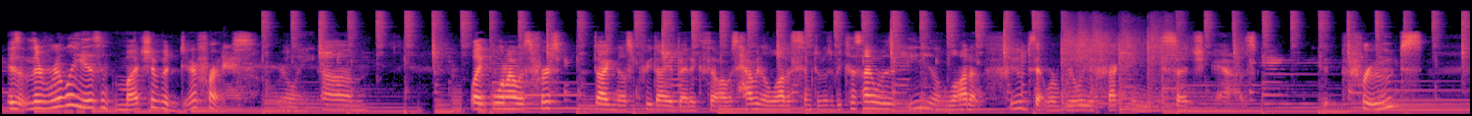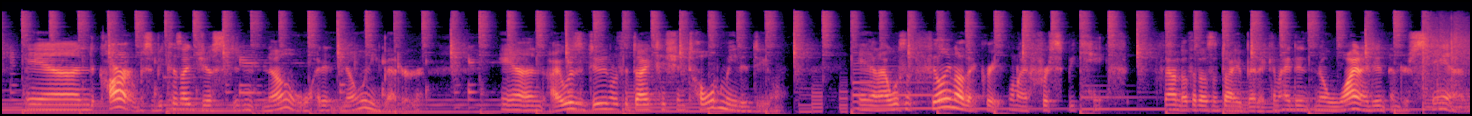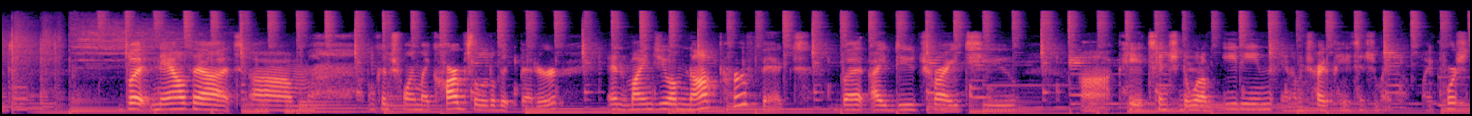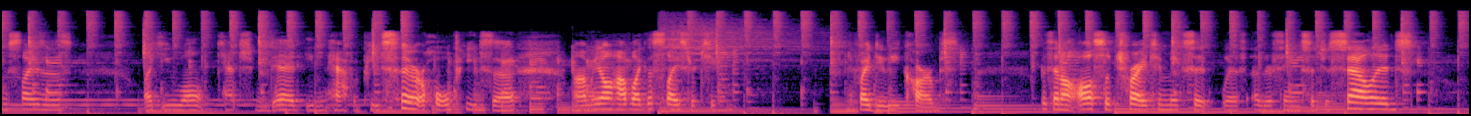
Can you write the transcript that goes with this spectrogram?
is there really isn't much of a difference, really. Um, like when I was first diagnosed pre-diabetic, though, I was having a lot of symptoms because I was eating a lot of foods that were really affecting me, such as fruits and carbs, because I just didn't know. I didn't know any better and I was doing what the dietitian told me to do. And I wasn't feeling all that great when I first became found out that I was a diabetic, and I didn't know why, and I didn't understand. But now that um, I'm controlling my carbs a little bit better, and mind you, I'm not perfect, but I do try to uh, pay attention to what I'm eating, and I'm trying to pay attention to my, my portion sizes like you won't catch me dead eating half a pizza or a whole pizza. Um, you know, I'll have like a slice or two if I do eat carbs. But then I'll also try to mix it with other things such as salads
